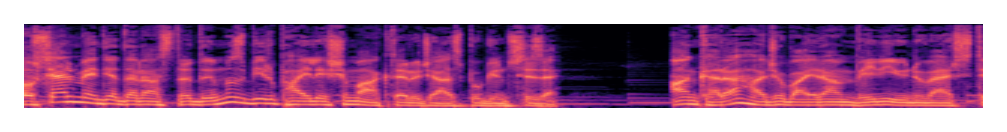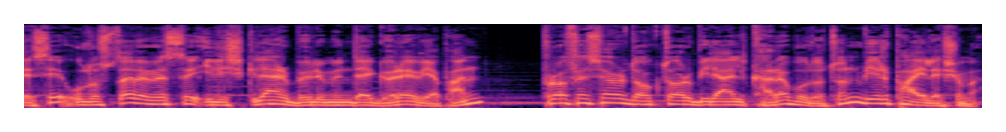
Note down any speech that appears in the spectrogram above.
Sosyal medyada rastladığımız bir paylaşımı aktaracağız bugün size. Ankara Hacı Bayram Veli Üniversitesi Uluslararası İlişkiler bölümünde görev yapan Profesör Doktor Bilal Karabulut'un bir paylaşımı.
